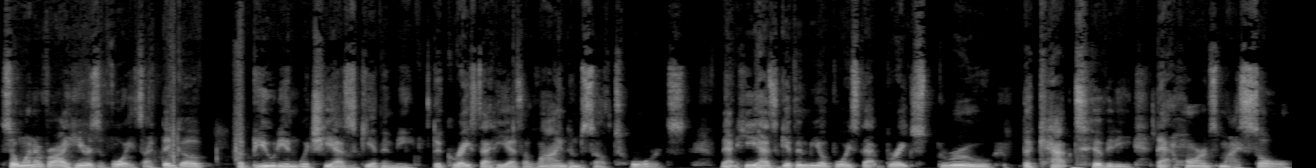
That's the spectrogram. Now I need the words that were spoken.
So whenever I hear His voice, I think of the beauty in which He has given me, the grace that He has aligned Himself towards, that He has given me a voice that breaks through the captivity that harms my soul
